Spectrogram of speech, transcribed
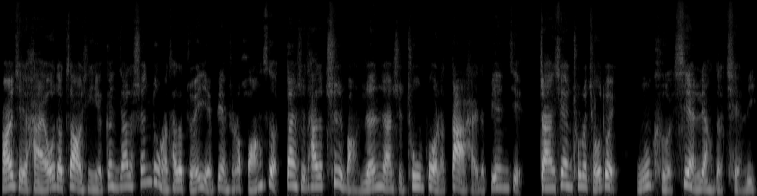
而且海鸥的造型也更加的生动了，它的嘴也变成了黄色，但是它的翅膀仍然是突破了大海的边界，展现出了球队无可限量的潜力。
